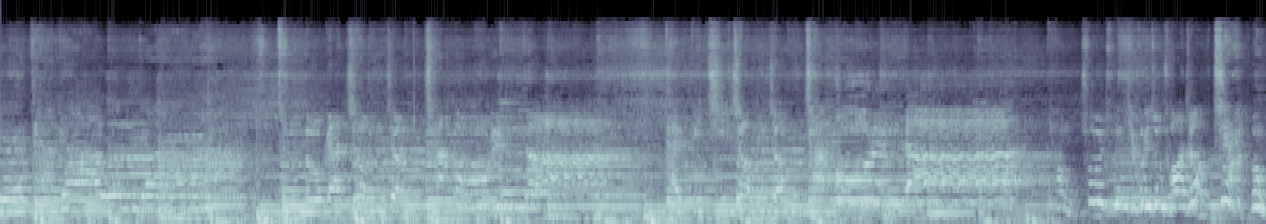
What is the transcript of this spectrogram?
내게 다가온다 분노가 점점 차오른다. 달빛이 점점 차오른다. 형, 춤을 추는 기분이 좀 좋아져? 자, 어,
